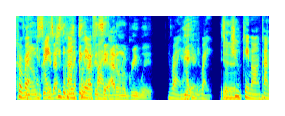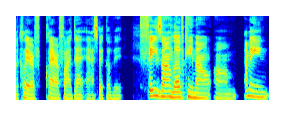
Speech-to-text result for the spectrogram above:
Correct. You know what I'm and saying? Ice That's Cube the kind one of thing I could clarified say that. I don't agree with. Right. Yeah. I didn't right. So Yeah. Cube came out and kind of clarif- clarified that aspect of it. Faizon Love came out. Um, I mean,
